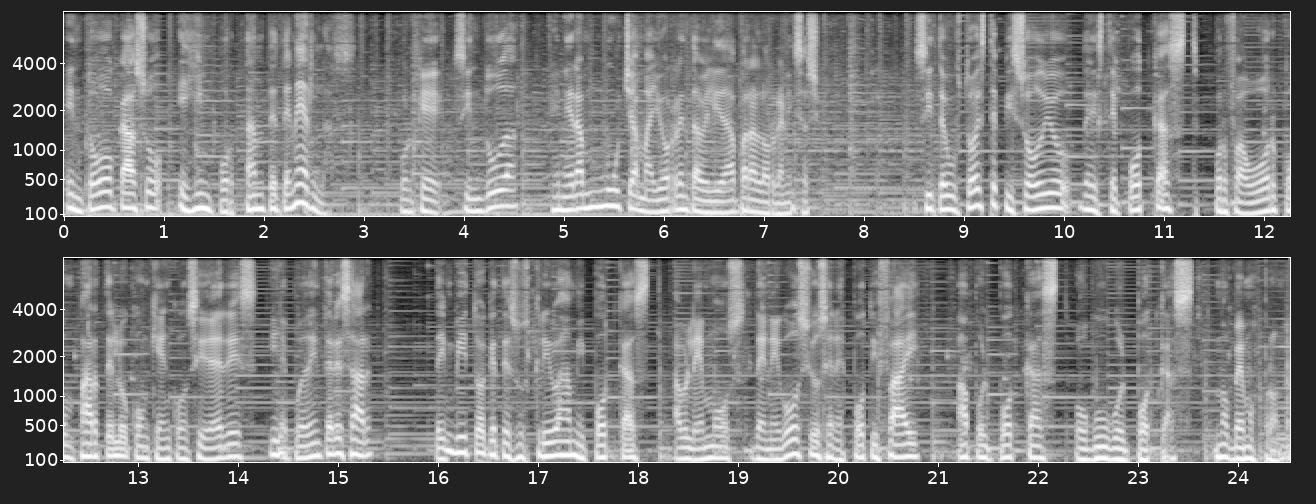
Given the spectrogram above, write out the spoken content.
En todo caso, es importante tenerlas, porque sin duda genera mucha mayor rentabilidad para la organización. Si te gustó este episodio de este podcast, por favor compártelo con quien consideres le pueda interesar te invito a que te suscribas a mi podcast Hablemos de negocios en Spotify, Apple Podcast o Google Podcast. Nos vemos pronto.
